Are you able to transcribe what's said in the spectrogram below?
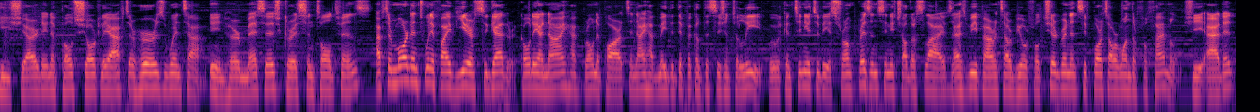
he shared in a post shortly after hers went out. In her message, Christine told fans, After more than 25 years together, Kody and I have grown apart and I have made the difficult decision to leave. We will continue to be a strong presence in each other's lives as we parent our beautiful children and support our wonderful family. She added,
